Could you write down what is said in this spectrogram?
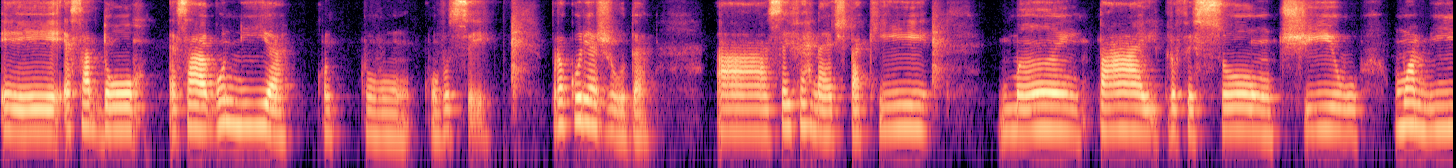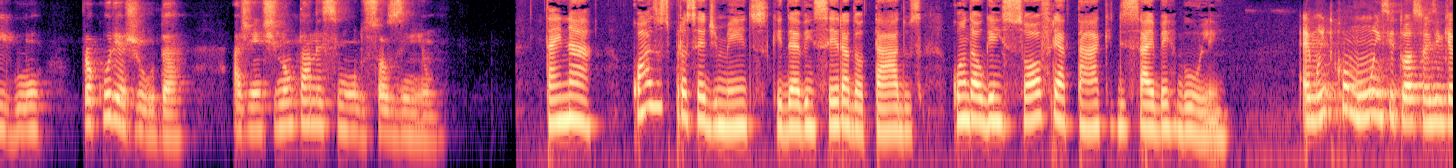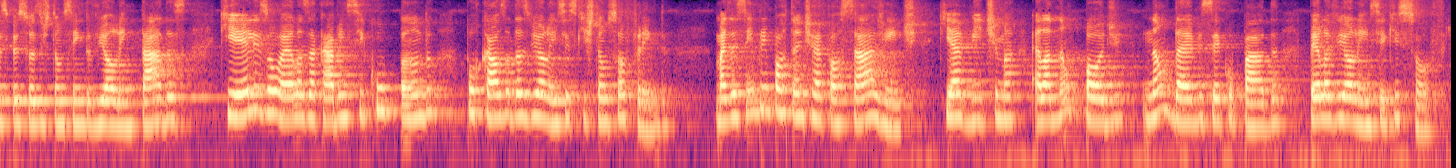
é, essa dor, essa agonia com, com, com você. Procure ajuda. A SaferNet está aqui mãe, pai, professor, um tio, um amigo. Procure ajuda. A gente não está nesse mundo sozinho. Tainá, quais os procedimentos que devem ser adotados quando alguém sofre ataque de cyberbullying? É muito comum em situações em que as pessoas estão sendo violentadas que eles ou elas acabem se culpando por causa das violências que estão sofrendo. Mas é sempre importante reforçar, gente, que a vítima ela não pode, não deve ser culpada pela violência que sofre.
